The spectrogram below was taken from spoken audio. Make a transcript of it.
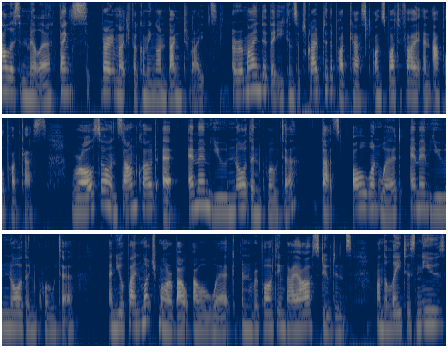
Alison Miller, thanks very much for coming on Bang to Rights. A reminder that you can subscribe to the podcast on Spotify and Apple Podcasts. We're also on SoundCloud at MMU Northern Quota. That's all one word, MMU Northern Quota. And you'll find much more about our work and reporting by our students on the latest news,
